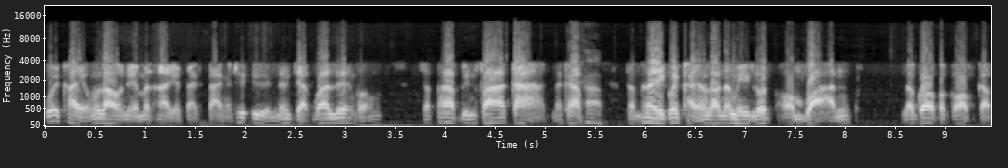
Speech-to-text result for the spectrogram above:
กล้วยไข่ของเราเนี่ยมันอาจจะแตกต่างกับที่อื่น เนื่องจากว่าเรื่องของสภาพดินฟ้าอากาศนะครับครับทำให้กล้วยไข่ของเรานั้นมีรสหอมหวาน แล้วก็ประกอบกับ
